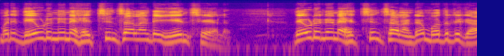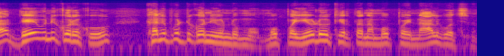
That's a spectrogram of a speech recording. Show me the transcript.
మరి దేవుడు నిన్ను హెచ్చించాలంటే ఏం చేయాలి? దేవుడు నేను హెచ్చించాలంటే మొదటిగా దేవుని కొరకు కనిపెట్టుకొని ఉండుము. ముప్పై ఏడో కీర్తన ముప్పై నాలుగు వచ్చిన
